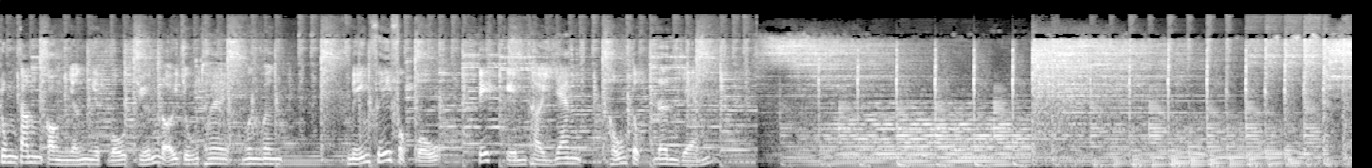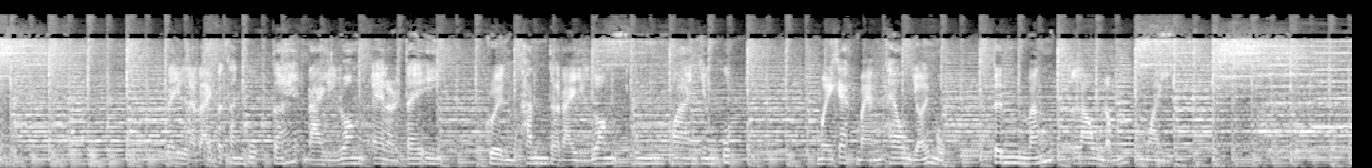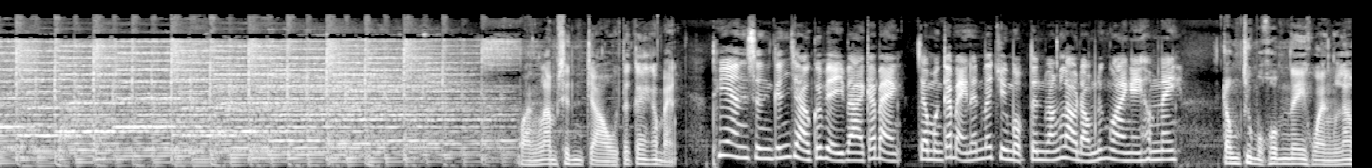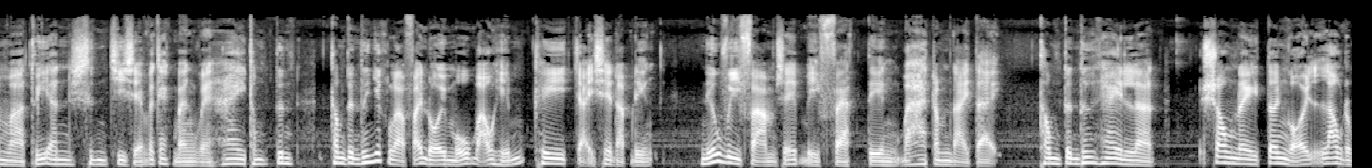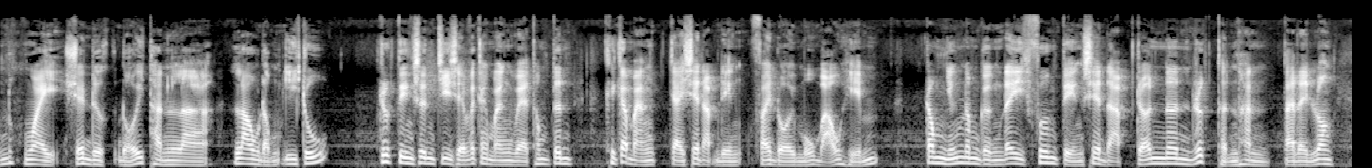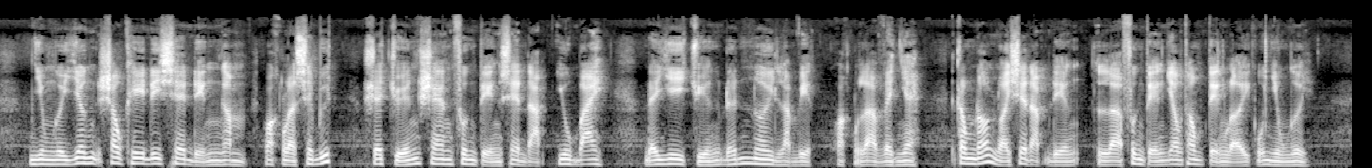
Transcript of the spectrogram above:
trung tâm còn nhận nghiệp vụ chuyển đổi chủ thuê, vân vân, miễn phí phục vụ, tiết kiệm thời gian, thủ tục đơn giản. Đây là đài phát thanh quốc tế Đài Loan LTI, truyền thanh từ Đài Loan, Trung Hoa Dân Quốc. Mời các bạn theo dõi mục tin vắn lao động ngoài. Hoàng Lam xin chào tất cả các bạn. Thúy Anh xin kính chào quý vị và các bạn. Chào mừng các bạn đến với chuyên mục tin vắn lao động nước ngoài ngày hôm nay. Trong chương mục hôm nay, Hoàng Lam và Thúy Anh xin chia sẻ với các bạn về hai thông tin. Thông tin thứ nhất là phải đội mũ bảo hiểm khi chạy xe đạp điện. Nếu vi phạm sẽ bị phạt tiền 300 đài tệ. Thông tin thứ hai là sau này tên gọi lao động nước ngoài sẽ được đổi thành là lao động di trú. Trước tiên xin chia sẻ với các bạn về thông tin khi các bạn chạy xe đạp điện phải đội mũ bảo hiểm. Trong những năm gần đây, phương tiện xe đạp trở nên rất thịnh hành tại Đài Loan. Nhiều người dân sau khi đi xe điện ngầm hoặc là xe buýt sẽ chuyển sang phương tiện xe đạp U-Bike để di chuyển đến nơi làm việc hoặc là về nhà. Trong đó loại xe đạp điện là phương tiện giao thông tiện lợi của nhiều người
